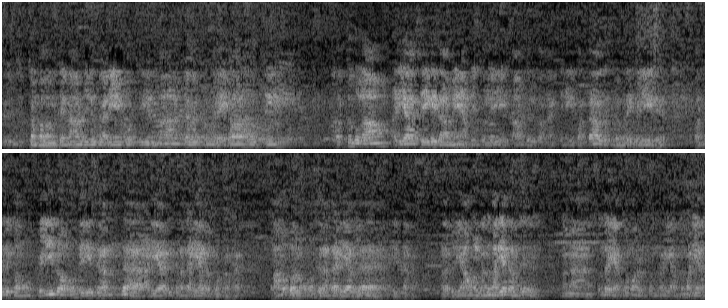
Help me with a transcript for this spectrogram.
திருச்சிற்றம்பலம் போற்றி போற்றி. சத்துகுலாம் அடியார் செய்கை தாமே அப்படின்னு சொல்லி சாமி சொல்லிருக்காங்க இன்னைக்கு பத்தாவது திருமுறை வெளியீடு. வந்திருக்கோம் வெளியிடுறவங்களும் பெரிய சிறந்த அடியாறு சிறந்த அடியாரில் போட்டுறவங்க வாங்க போறவங்களும் சிறந்த அடியாரில் இருக்காங்க. நல்லபடியா அவங்களுக்கு வந்து மரியாதை வந்து நம்ம சுந்தரையா கோமாரோட சுந்தரையா வந்து மரியாதை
